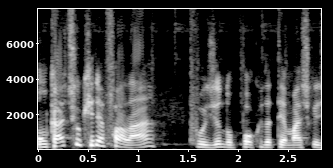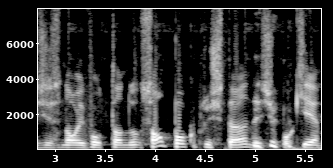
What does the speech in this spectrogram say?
Um caso que eu queria falar, fugindo um pouco da temática de Snow e voltando só um pouco para o Standard, porque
